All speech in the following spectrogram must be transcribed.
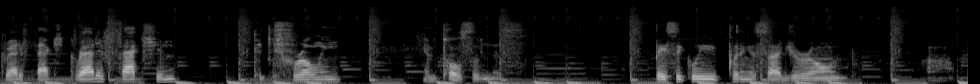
gratifaction, controlling impulsiveness. Basically putting aside your own um,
